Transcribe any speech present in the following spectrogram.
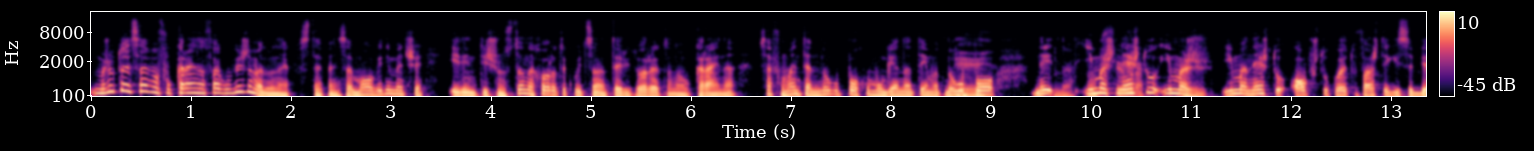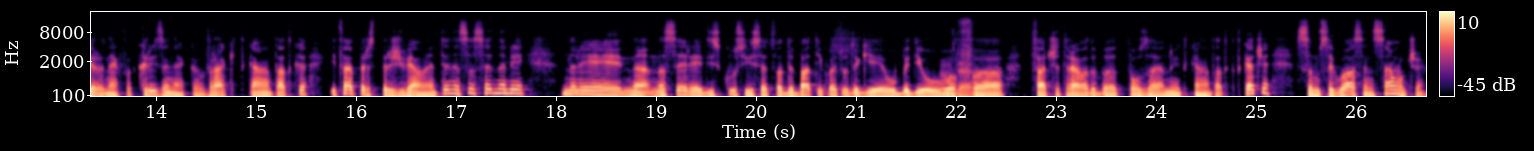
Между това сега в Украина това го виждаме до някаква степен. Сега мога видим, че идентичността на хората, които са на територията на Украина, сега в момента е много по-хомогенна, те имат много е, по... Не, да, имаш нещо, имаш, има нещо общо, което това ще ги събира. Някаква криза, някакъв враг и така нататък. И това е през преживяване. Те не са седнали нали, на, на серия дискусии, след това дебати, което да ги е убедило да. в а, това, че трябва да бъдат по-заедно и така нататък. Така че съм съгласен, само че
